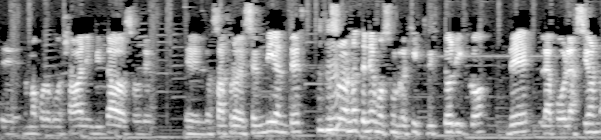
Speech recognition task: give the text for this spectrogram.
eh, no me acuerdo cómo llamaba el invitado, sobre los afrodescendientes, nosotros no tenemos un registro histórico de la población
